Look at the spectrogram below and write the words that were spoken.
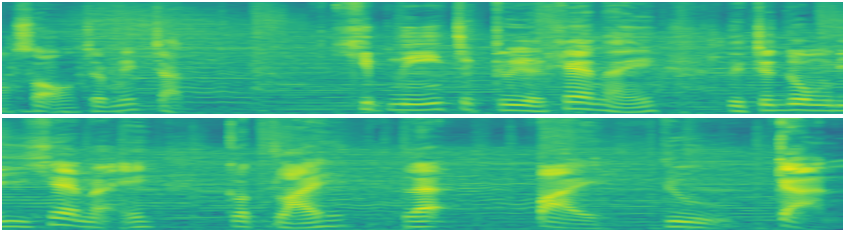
622 จะไม่จัด คลิปนี้จะเกลือแค่ไหน หรือจะดวงดีแค่ไหน กดไลค์และไปดูกัน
